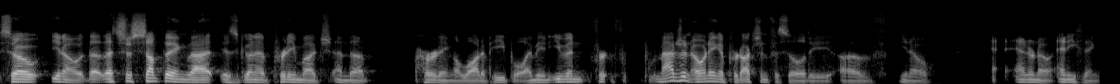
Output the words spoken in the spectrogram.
So, you know, that, that's just something that is going to pretty much end up hurting a lot of people. I mean, even for, for imagine owning a production facility of, you know, I- don't know, anything,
